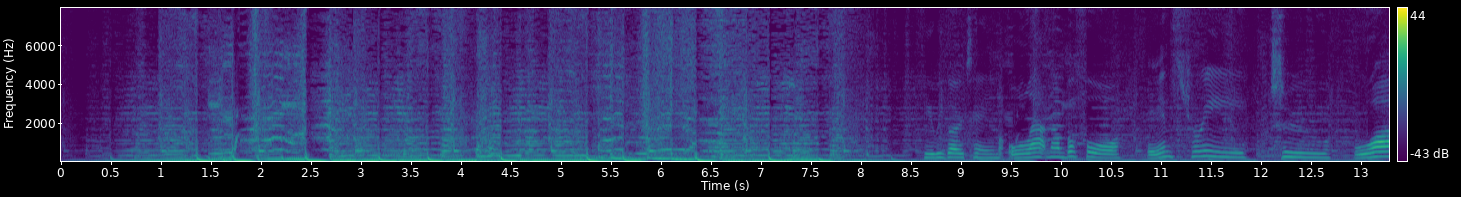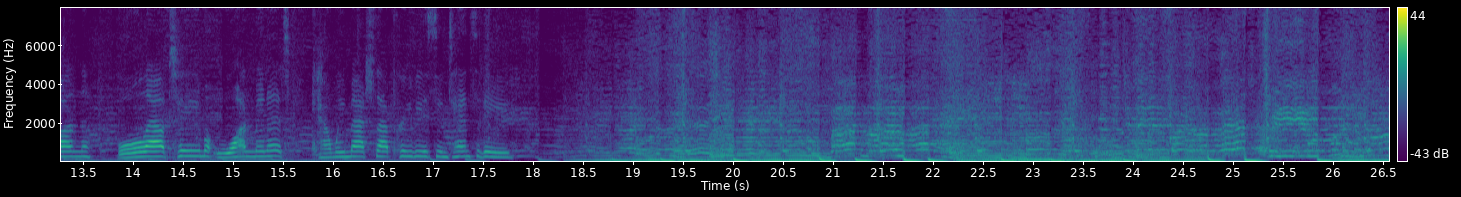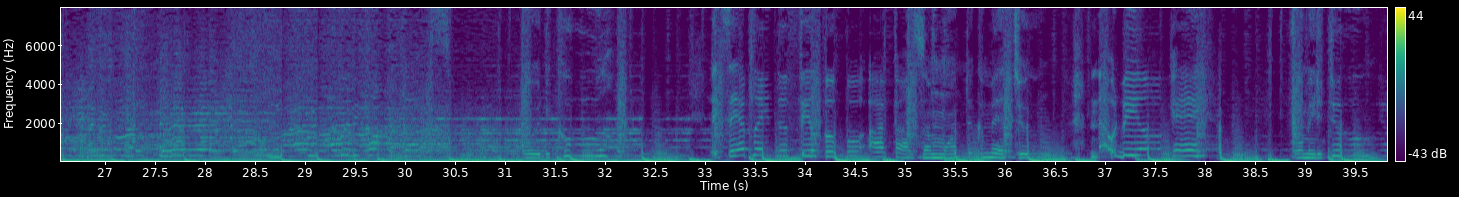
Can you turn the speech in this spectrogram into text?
Here we go, team. All out number four. In three, two, one. All out, team. One minute. Can we match that previous intensity? It would be cool. They'd say I played the field before I found someone to commit to. And that would be okay for me to do.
